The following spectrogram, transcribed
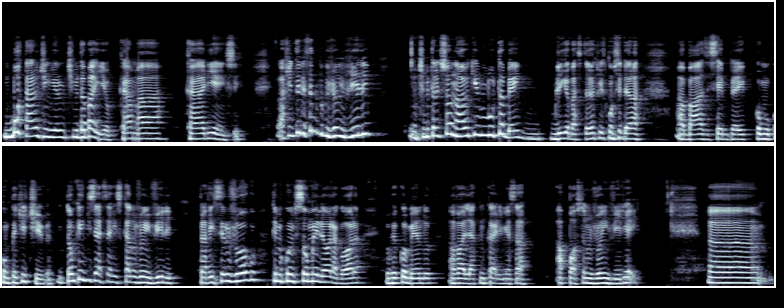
Botaram dinheiro no time da Bahia, o Camacariense. Eu acho interessante porque o Joinville é um time tradicional e que luta bem, briga bastante, eles consideram a base sempre aí como competitiva. Então quem quiser se arriscar no Joinville para vencer o jogo, tem uma condição melhor agora. Eu recomendo avaliar com carinho essa aposta no Joinville aí. Uh,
